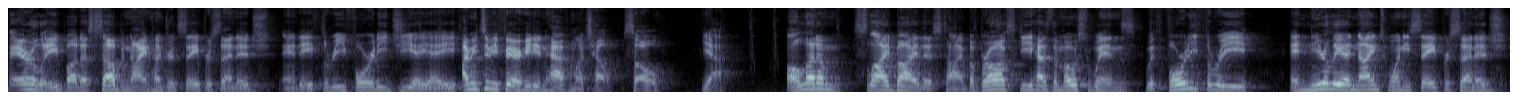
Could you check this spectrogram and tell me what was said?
barely, but a sub 900 save percentage and a 340 GAA. I mean, to be fair, he didn't have much help, so yeah. I'll let him slide by this time. but Bobrovsky has the most wins with 43 and nearly a 920 save percentage.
